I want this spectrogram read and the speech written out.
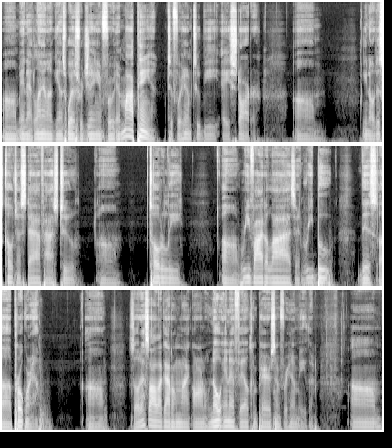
um, in Atlanta against West Virginia for, in my opinion, to for him to be a starter. Um, you know, this coaching staff has to um, totally uh, revitalize and reboot this uh, program. Um, so that's all I got on Mike Arnold. No NFL comparison for him either. Um,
